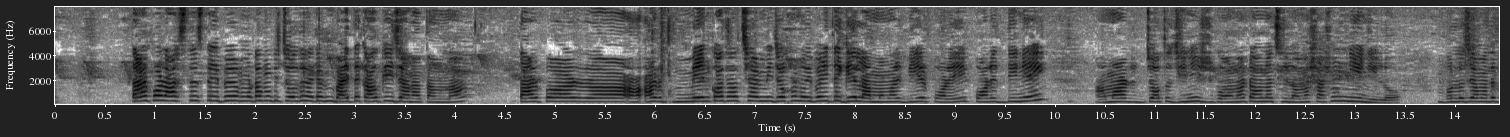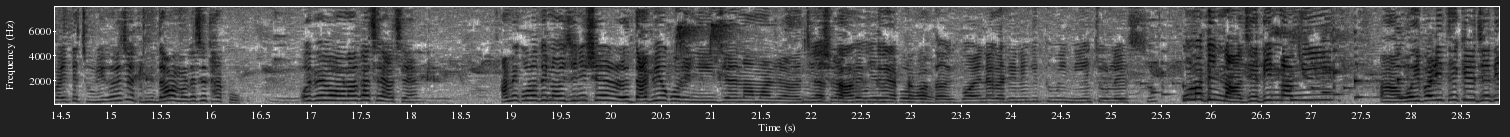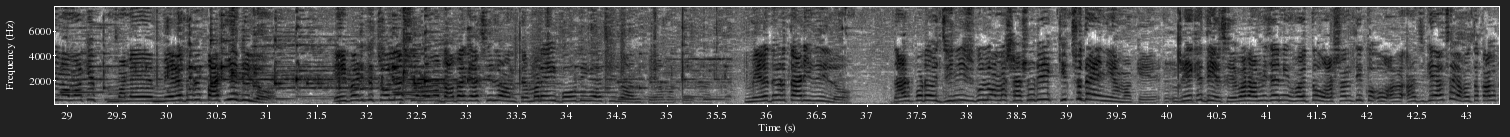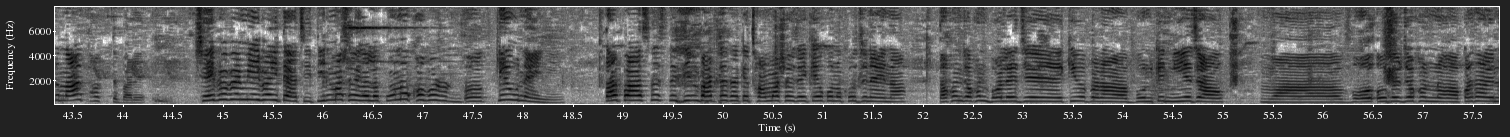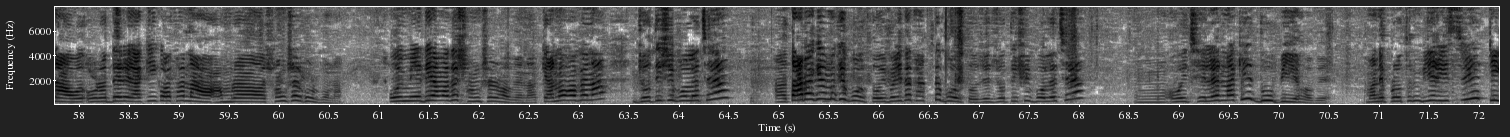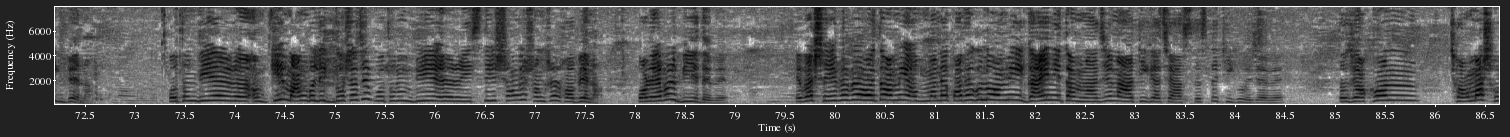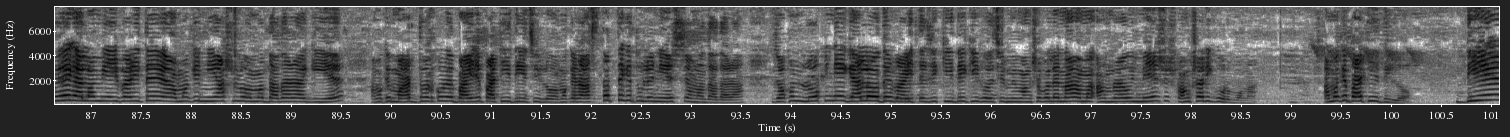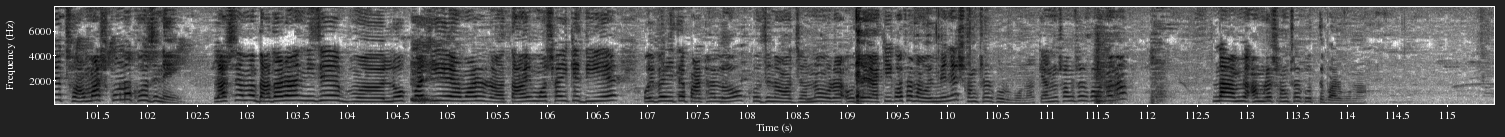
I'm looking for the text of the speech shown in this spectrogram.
তারপর আস্তে আস্তে এইভাবে মোটামুটি চলতে থাকে, আমি বাড়িতে কাউকেই জানাতাম না। তারপর আর মেন কথা হচ্ছে আমি যখন ওই বাড়িতে গেলাম আমার বিয়ের পরেই, পরের দিনেই আমার যত জিনিস গহনা টহনা ছিল, আমার শাশুড়ি নিয়ে নিল। বলল যে আমাদের বাড়িতে চুরি হয়েছে তুমি দাও আমার কাছে থাকুক ওইভাবে ওনার কাছে আছে। আমি কোনোদিন ওই জিনিসের দাবিও করিনি যে না আমার জিনিস লাগবে কি আমি করব। গয়নাগাটি নাকি তুমি নিয়ে চলে এসছো? কোনোদিন না যেদিন আমি ওই বাড়ি থেকে যেদিন আমাকে মানে মেরে ধরে পাঠিয়ে দিল এই বাড়িতে চলে আসলাম আমার দাদা গেছিল আনতে আমার এই বৌদি গেছিল আনতে আমাকে মেরে ধরে তাড়িয়ে দিল। তারপরে ওই জিনিসগুলো আমার শাশুড়ি কিচ্ছু দেয়নি আমাকে, রেখে দিয়েছে। এবার আমি জানি হয়তো অশান্তি আজকে আছে, হয়তো কালকে না থাকতে পারে। সেইভাবে আমি এই বাড়িতে আছি। তিন মাস হয়ে গেল, কোনো খবর কেউ নেয়নি। তারপর আস্তে আস্তে দিন বাড়তে থাকে, ছ মাস হয়ে যায়, কেউ কোনো খোঁজ নেয় না। তখন যখন বলে যে, কি ব্যাপার বোনকে নিয়ে যাও। ওদের যখন কথা হয়, না ওদের একই কথা, না, আমরা সংসার করব না। ওই মেয়ে দিয়ে আমাদের সংসার হবে না। কেন হবে না? জ্যোতিষী বলেছে তার আগে আমাকে বলতো, ওই বাড়িতে থাকতে বলতো যে জ্যোতিষী বলেছে ওই ছেলের নাকি দু বিয়ে হবে। মানে প্রথম বিয়ের স্ত্রী টিকবে না। প্রথম বিয়ের কি মাঙ্গলিক দোষ আছে? প্রথম বিয়ের স্ত্রীর সঙ্গে সংসার হবে না। পরে আবার বিয়ে দেবে। এবার সেইভাবে হয়তো আমি মানে কথাগুলো আমি গায়ে নিতাম না যে, না, ঠিক আছে, আস্তে আস্তে ঠিক হয়ে যাবে। তো যখন ছ মাস হয়ে গেল, আমি এই বাড়িতে আমাকে নিয়ে আসলো আমার দাদারা গিয়ে আমাকে মারধর করে বাইরে পাঠিয়ে দিয়েছিল। আমাকে রাস্তার থেকে তুলে নিয়ে এসছে আমার দাদারা। যখন লোক নিয়ে গেল ওদের বাড়িতে যে কি দেখি হয়েছে মীমাংসা বলে, না আমরা ওই মেয়ের সংসারই করব না। আমাকে পাঠিয়ে দিল। দিয়ে ছ মাস কোনো খোঁজ নেই। লাস্টে আমার দাদারা নিজে লোক পাঠিয়ে আমার তাই মশাইকে দিয়ে ওই বাড়িতে পাঠালো খোঁজ নেওয়ার জন্য। ওরা, ওদের একই কথা না, ওই মেনে সংসার করব না। কেন সংসার করবে না? না আমরা সংসার করতে পারব না।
